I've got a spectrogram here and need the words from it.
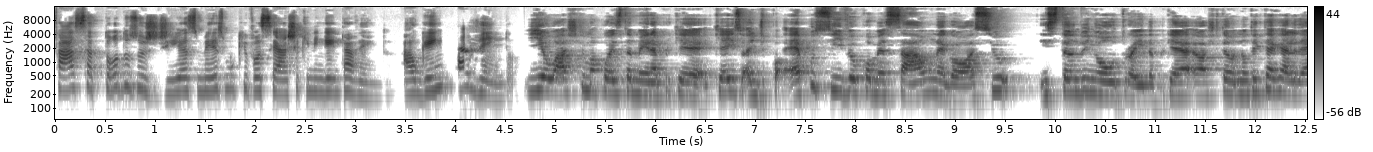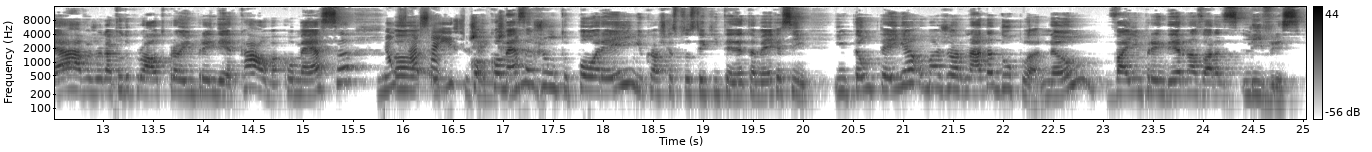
faça todos os dias, mesmo que você ache que ninguém tá vendo. Alguém tá vendo. E eu acho que uma coisa também, né? Porque que é isso. A gente, é possível começar um negócio estando em outro ainda, porque eu acho que não tem que ter aquela ideia, ah, vou jogar tudo pro alto para eu empreender. Calma, começa. Não uh, faça isso, gente. Começa junto. Porém, o que eu acho que as pessoas têm que entender também é que assim, então tenha uma jornada dupla. Não vai empreender nas horas livres.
